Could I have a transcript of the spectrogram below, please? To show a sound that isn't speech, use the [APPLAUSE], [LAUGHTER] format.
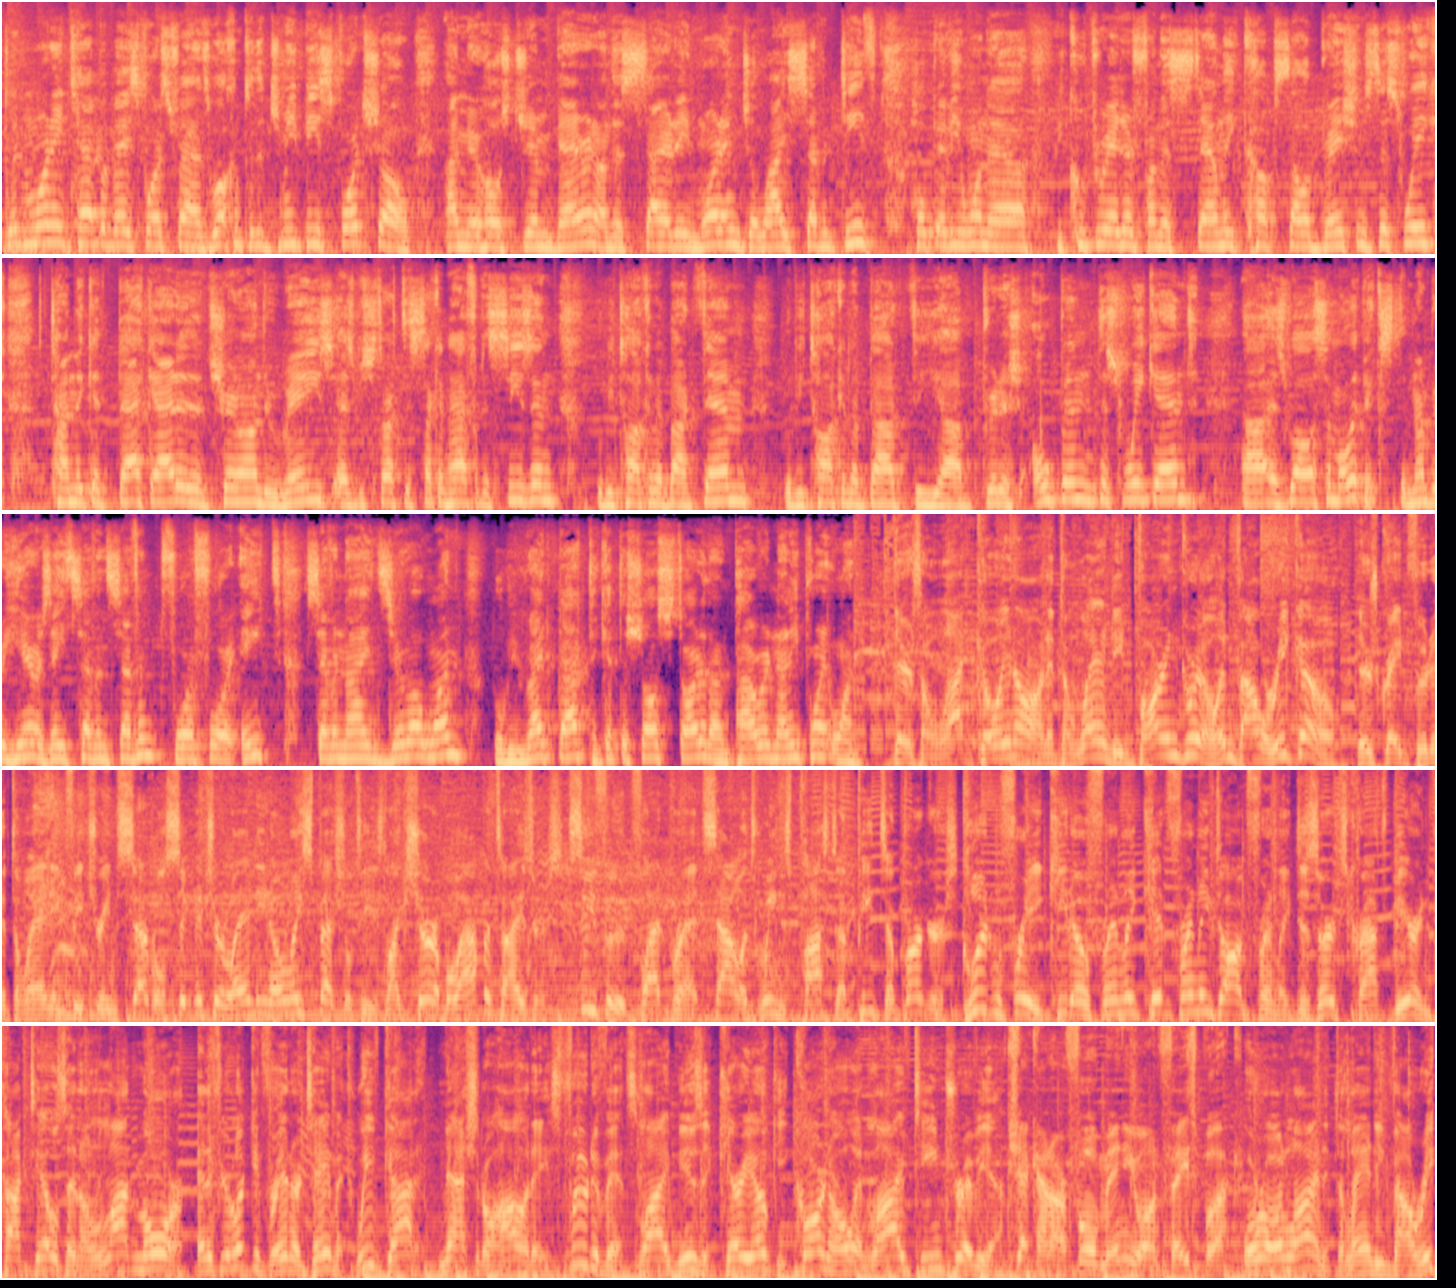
Good morning, Tampa Bay sports fans. Welcome to the Jimmy B Sports Show. I'm your host, Jim Barron, on this Saturday morning, July 17th. Hope everyone uh, recuperated from the Stanley Cup celebrations this week. Time to get back at it and cheer on the Rays as we start the second half of the season. We'll be talking about them. We'll be talking about the uh, British Open this weekend, uh, as well as some Olympics. The number here is 877 448 7901. We'll be right back to get the show started on Power 90.1. There's a lot going on at the Landing Bar and Grill in Valrico. There's great food at the Landing featuring several signature landing only specialties like shareable appetizers, seafood, flatbread, salads, wings, pasta, pizza, burgers, gluten free, keto friendly, kid friendly, dog friendly, desserts, craft beer and cocktails, and a lot more. And if you're looking for entertainment, we've got it. National holidays, food events, live music, karaoke, cornhole, and live team trivia. Check out our full menu on Facebook or online at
